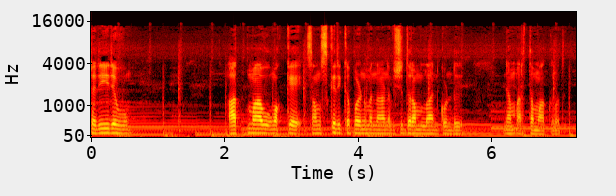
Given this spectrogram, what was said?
ശരീരവും ആത്മാവുമൊക്കെ സംസ്കരിക്കപ്പെടണമെന്നാണ് വിശുദ്ധ റംലാൻ കൊണ്ട് നാം അർത്ഥമാക്കുന്നത്.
